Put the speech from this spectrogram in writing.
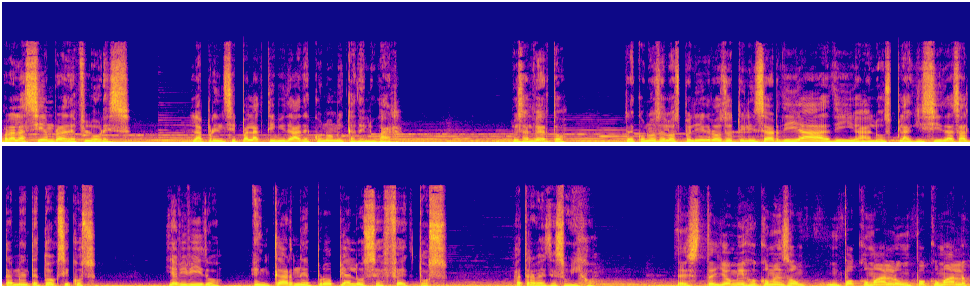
para la siembra de flores, la principal actividad económica del lugar. Luis Alberto reconoce los peligros de utilizar día a día los plaguicidas altamente tóxicos y ha vivido en carne propia los efectos a través de su hijo. Este, yo mi hijo comenzó un, poco malo, un poco malo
